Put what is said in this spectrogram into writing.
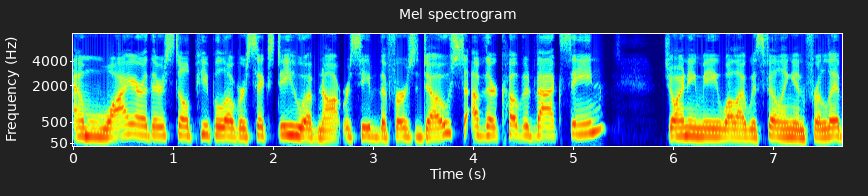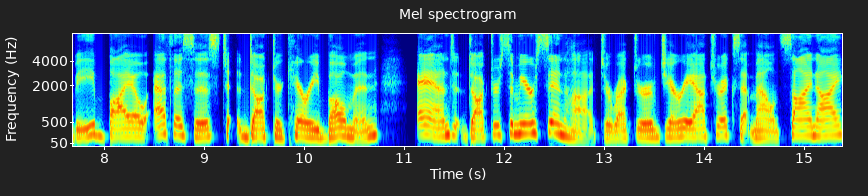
And why are there still people over 60 who have not received the first dose of their COVID vaccine? Joining me while I was filling in for Libby, bioethicist Dr. Kerry Bowman and Dr. Samir Sinha, Director of Geriatrics at Mount Sinai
